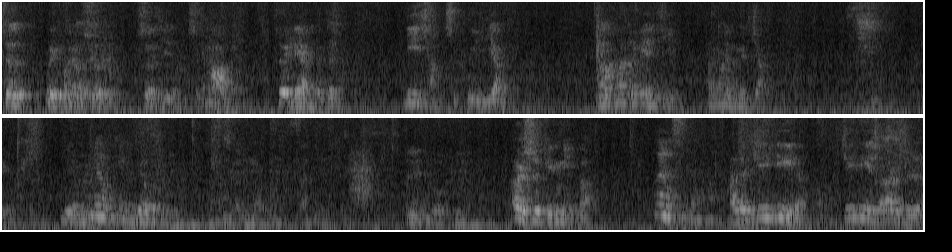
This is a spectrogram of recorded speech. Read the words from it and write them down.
这是为朋友设设计的，是他的，所以两个的立场是不一样的。然后它的面积。他刚刚有没有讲？六平。六六平。六平。三点多平。二十平米吧。二十。它的基地的，基地是二十。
